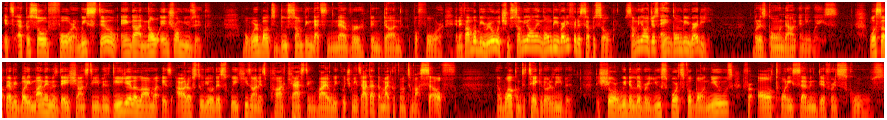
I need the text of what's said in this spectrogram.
It's episode four, and we still ain't got no intro music. But we're about to do something that's never been done before. And if I'm gonna be real with you, some of y'all ain't gonna be ready for this episode. Some of y'all just ain't gonna be ready. But it's going down anyways. What's up, everybody? My name is Dashawn Stevens. DJ Lalama is out of studio this week. He's on his podcasting bye week, which means I got the microphone to myself. And welcome to Take It or Leave It, the show where we deliver you sports football news for all 27 different schools.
